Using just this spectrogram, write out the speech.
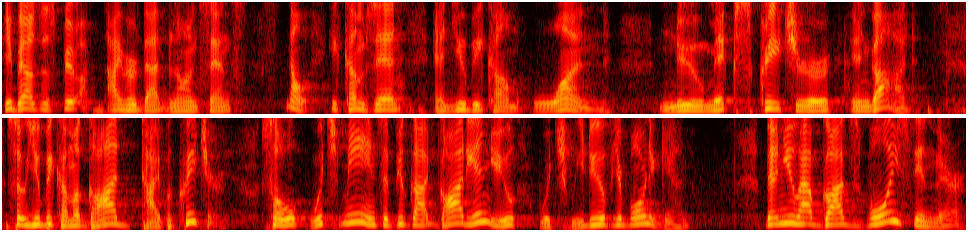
He has the spirit. I heard that nonsense. No, He comes in and you become one new mixed creature in God. So you become a God type of creature. So, which means if you got God in you, which we do if you're born again, then you have God's voice in there.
